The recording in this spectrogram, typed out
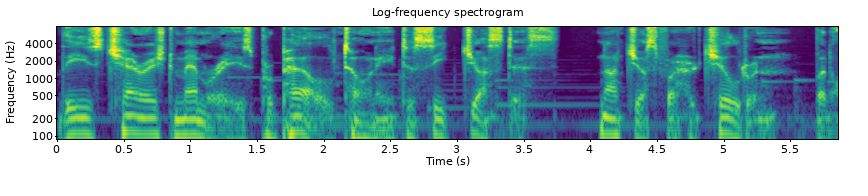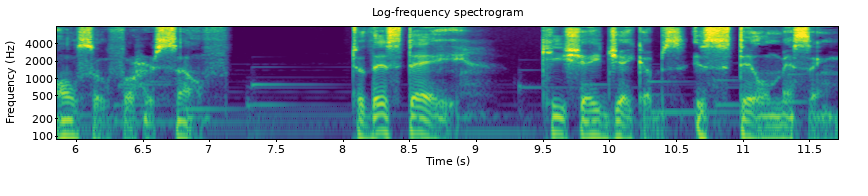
These cherished memories propel Tony to seek justice, not just for her children, but also for herself. To this day, Keeshae Jacobs is still missing.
